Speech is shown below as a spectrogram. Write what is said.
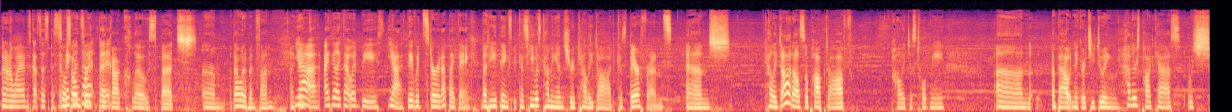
I don't know why I just got so So specific it with sounds that, like but they got close, but um, that would have been fun. I think. yeah, I feel like that would be yeah. They would stir it up. I think. But he thinks because he was coming in through Kelly Dodd because they're friends, and Kelly Dodd also popped off. Holly just told me um, about Nick Ritchie doing Heather's podcast, which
